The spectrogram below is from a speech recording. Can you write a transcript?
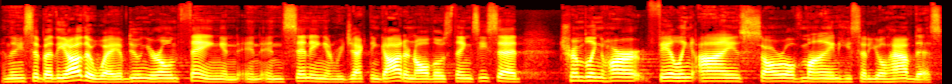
And then He said, by the other way of doing your own thing and, and, and sinning and rejecting God and all those things, He said, trembling heart, failing eyes, sorrow of mind, He said, you'll have this.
